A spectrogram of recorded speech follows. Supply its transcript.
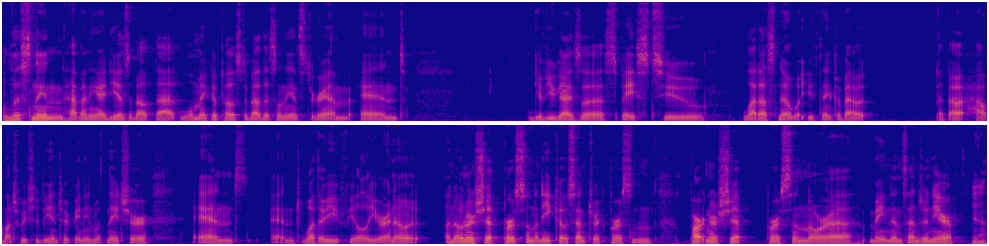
listening have any ideas about that, we'll make a post about this on the Instagram and give you guys a space to let us know what you think about about how much we should be intervening with nature and and whether you feel you're an an ownership person, an ecocentric person, partnership person, or a maintenance engineer. Yeah,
